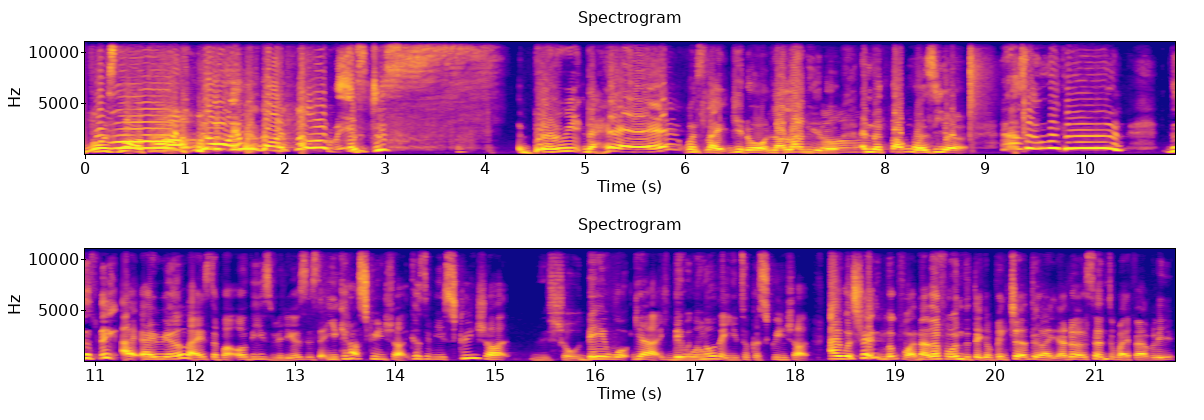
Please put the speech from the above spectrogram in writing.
Oh, it's not a thumb. no, it was not a thumb. It's just buried. The hair was like, you know, lalang, you know, and the thumb was here. And I was like, oh my god. The thing I, I realized about all these videos is that you cannot screenshot because if you screenshot, They they will yeah they, will will know. know. that you took a screenshot i was trying to look for another phone to take a picture to like i don't know send to my family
